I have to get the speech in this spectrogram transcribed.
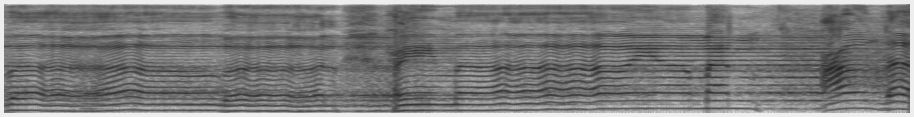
Babal Hima Ya Man Ala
